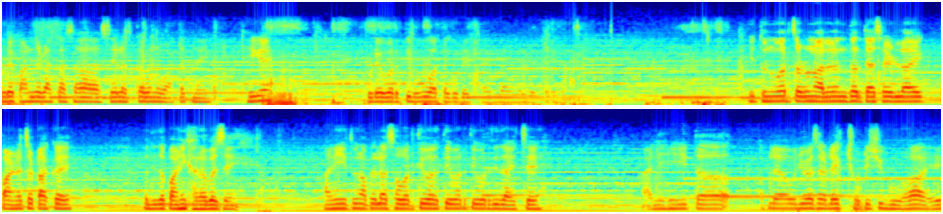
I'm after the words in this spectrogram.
पुढे पाण्याचा टाका असा असेल असं करून वाटत नाही. ठीक आहे? पुढे वरती बघू आता कुठे साईडला वगैरे भेटते का इथून वर चढून आल्यानंतर त्या साईडला एक पाण्याचा टाका आहे. पण तिथं पाणी खराबच आहे. आणि इथून आपल्याला असं वरती वरती वरती वरती जायचं आहे आणि ही इथं आपल्या उजव्या साईडला एक छोटीशी गुहा आहे.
